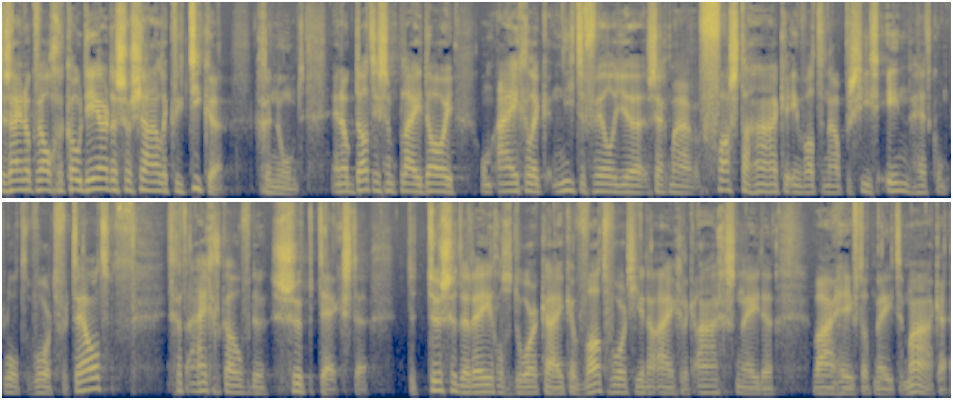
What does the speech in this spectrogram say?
Ze zijn ook wel gecodeerde sociale kritieken genoemd. En ook dat is een pleidooi om eigenlijk niet te veel je zeg maar, vast te haken in wat er nou precies in het complot wordt verteld. Het gaat eigenlijk over de subteksten. De tussen de regels doorkijken. Wat wordt hier nou eigenlijk aangesneden? Waar heeft dat mee te maken?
